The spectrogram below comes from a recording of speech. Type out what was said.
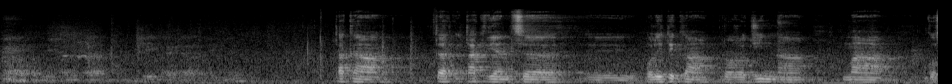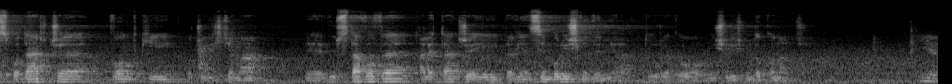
feladat is, amit a végre Taka, tak, tak więc e, y, polityka prorodzinna ma gospodarcze wątki, oczywiście ma e, ustawowe, ale także i pewien symboliczny wymiar, którego musieliśmy dokonać. Ilyen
